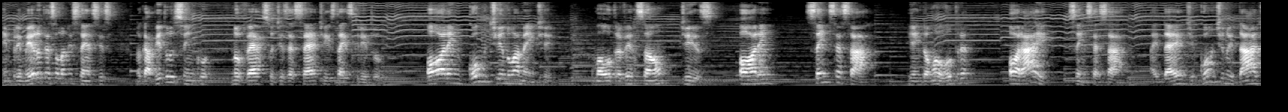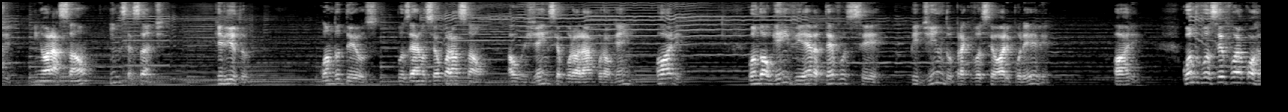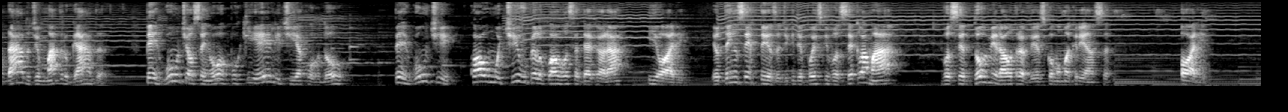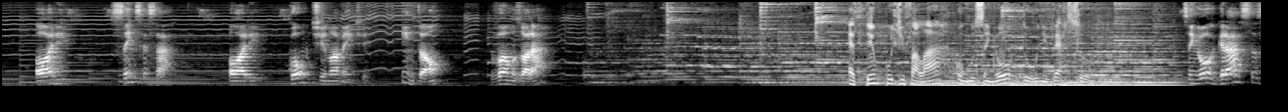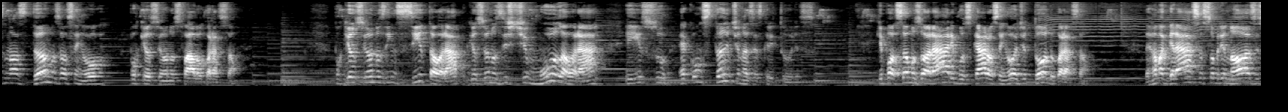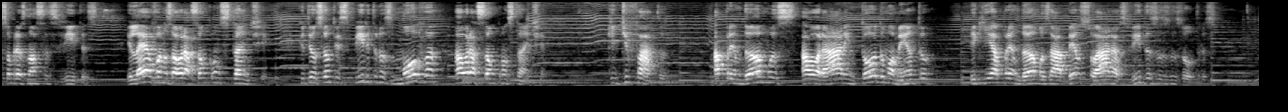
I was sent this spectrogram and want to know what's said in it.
Em 1 Tessalonicenses, no capítulo 5, no verso 17, está escrito: orem continuamente. Uma outra versão diz: orem sem cessar. E ainda uma outra: orai sem cessar. A ideia de continuidade em oração incessante. Querido, quando Deus puser no seu coração a urgência por orar por alguém, ore. Quando alguém vier até você pedindo para que você ore por ele, ore. Quando você for acordado de madrugada, pergunte ao Senhor por que ele te acordou. Pergunte qual o motivo pelo qual você deve orar e ore. Eu tenho certeza de que depois que você clamar, você dormirá outra vez como uma criança. Ore. Ore sem cessar. Ore continuamente. Então, vamos orar? É tempo de falar com o Senhor do universo. Senhor, graças nós damos ao Senhor porque o Senhor nos fala ao coração. Porque o Senhor nos incita a orar, porque o Senhor nos estimula a orar, e isso é constante nas Escrituras. Que possamos orar e buscar ao Senhor de todo o coração. Derrama graça sobre nós e sobre as nossas vidas e leva-nos à oração constante. Que o Teu Santo Espírito nos mova à oração constante. Que de fato aprendamos a orar em todo momento e que aprendamos a abençoar as vidas uns dos outros.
